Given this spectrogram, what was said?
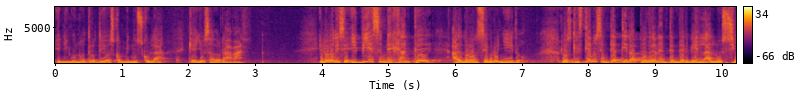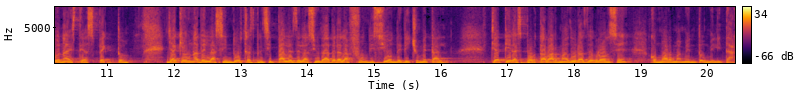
y ningún otro Dios con minúscula que ellos adoraban. Y luego dice, y pie semejante al bronce bruñido. Los cristianos en Teatira podrían entender bien la alusión a este aspecto, ya que una de las industrias principales de la ciudad era la fundición de dicho metal. Teatira exportaba armaduras de bronce como armamento militar.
